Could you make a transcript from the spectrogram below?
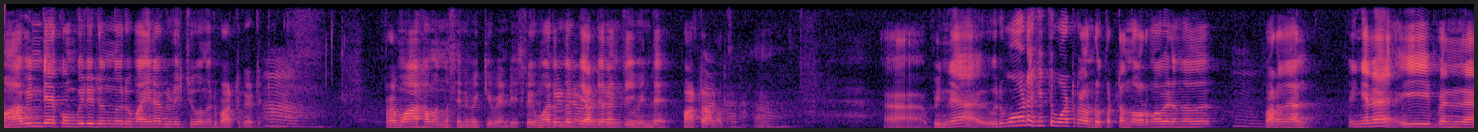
മാവിന്റെ കൊമ്പിലിരുന്നൊരു മൈന വിളിച്ചു എന്നൊരു പാട്ട് കേട്ടിട്ടുണ്ട്. പ്രവാഹം എന്ന സിനിമയ്ക്ക് വേണ്ടി ശ്രീകുമാരൻ തമ്പി അർജുനൻ ടീമിന്റെ പാട്ടാണത്. പിന്നെ ഒരുപാട് ഹിറ്റ് പാട്ടുകളുണ്ട്. പെട്ടെന്ന് ഓർമ്മ വരുന്നത് പറഞ്ഞാൽ ഇങ്ങനെ ഈ പിന്നെ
